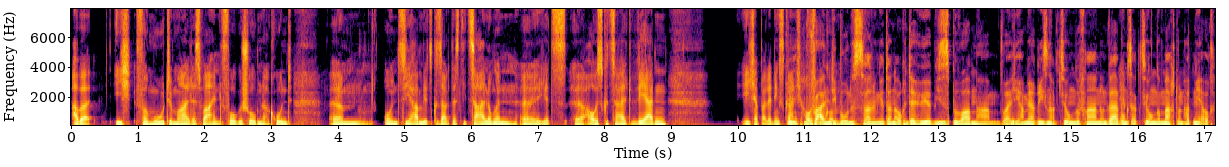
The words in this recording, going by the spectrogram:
Aber ich vermute mal, das war ein vorgeschobener Grund. Ähm, und Sie haben jetzt gesagt, dass die Zahlungen äh, jetzt äh, ausgezahlt werden Ich habe allerdings gar nicht rausbekommen. Vor allem die Bonuszahlungen ja dann auch in der Höhe, wie sie es beworben haben, weil die haben ja Riesenaktionen gefahren und Werbungsaktionen ja. gemacht und hatten ja auch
